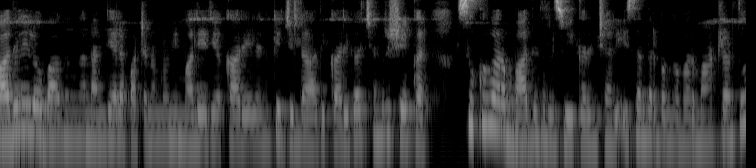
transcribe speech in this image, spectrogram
బదిలీలో భాగంగా నంద్యాల పట్టణంలోని మలేరియా కార్యాలయానికి జిల్లా అధికారిగా చంద్రశేఖర్ శుక్రవారం బాధ్యతలు స్వీకరించారు. ఈ సందర్భంగా వారు మాట్లాడుతూ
